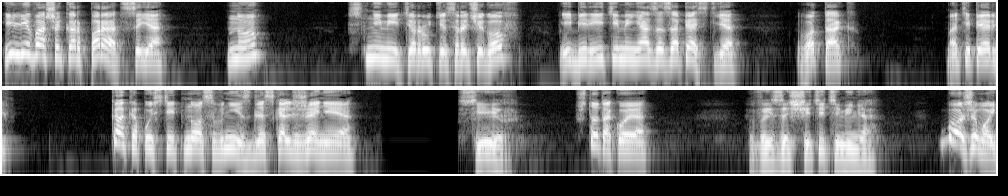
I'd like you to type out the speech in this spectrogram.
или ваша корпорация? Ну, снимите руки с рычагов и берите меня за запястье. Вот так. А теперь, как опустить нос вниз для скольжения?» «Сир!» «Что такое?» «Вы защитите меня?» «Боже мой,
